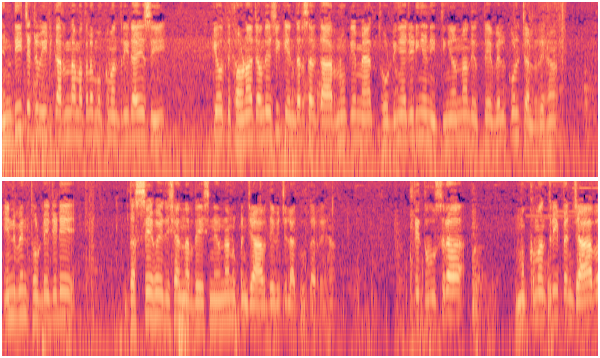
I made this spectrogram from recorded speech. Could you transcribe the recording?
ਹਿੰਦੀ ਚ ਟਵੀਟ ਕਰਨ ਦਾ ਮਤਲਬ ਮੁੱਖ ਮੰਤਰੀ ਦਾ ਇਹ ਸੀ ਕਿ ਉਹ ਦਿਖਾਉਣਾ ਚਾਹੁੰਦੇ ਸੀ ਕੇਂਦਰ ਸਰਕਾਰ ਨੂੰ ਕਿ ਮੈਂ ਤੁਹਾਡੀਆਂ ਜਿਹੜੀਆਂ ਨੀਤੀਆਂ ਉਹਨਾਂ ਦੇ ਉੱਤੇ ਬਿਲਕੁਲ ਚੱਲ ਰਿਹਾ। ਇਨ ਬਿਨ ਤੁਹਾਡੇ ਜਿਹੜੇ ਦੱਸੇ ਹੋਏ ਦਿਸ਼ਾ ਨਿਰਦੇਸ਼ ਨੇ ਉਹਨਾਂ ਨੂੰ ਪੰਜਾਬ ਦੇ ਵਿੱਚ ਲਾਗੂ ਕਰ ਰਿਹਾ ਤੇ ਦੂਸਰਾ, ਮੁੱਖ ਮੰਤਰੀ ਪੰਜਾਬ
